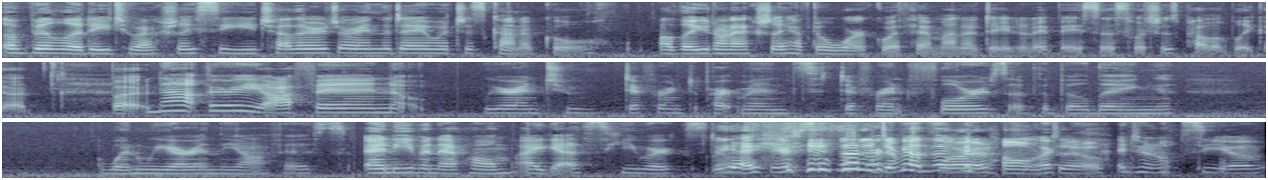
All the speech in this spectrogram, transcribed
ability to actually see each other during the day, which is kind of cool. Although you don't actually have to work with him on a day-to-day basis, which is probably good. But Not very often. We're in two different departments, different floors of the building when we are in the office. And even at home, I guess. He works Yeah, he's on a different floor at home, floor. too. I do not see him.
